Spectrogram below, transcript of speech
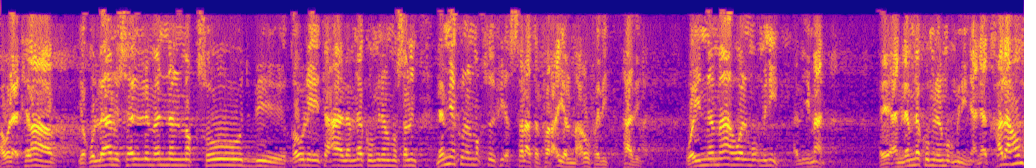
أو الاعتراض يقول لا نسلم أن المقصود بقوله تعالى لم نكن من المصلين لم يكن المقصود في الصلاة الفرعية المعروفة ذي هذه وإنما هو المؤمنين الإيمان. يعني لم نكن من المؤمنين يعني أدخلهم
